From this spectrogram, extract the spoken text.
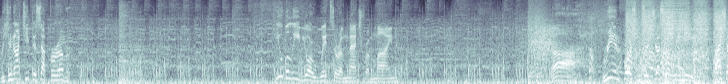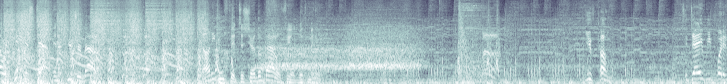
We cannot keep this up forever. You believe your wits are a match for mine? Ah, reinforcements are just what we need. I shall repay this debt in a future battle. Not even fit to share the battlefield with me. You've come. Today we put an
